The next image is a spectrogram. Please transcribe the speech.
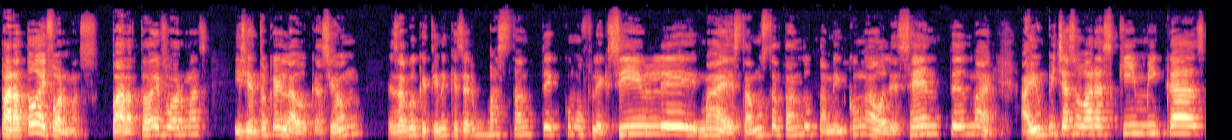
para todo hay formas, para todo hay formas, y siento que la educación es algo que tiene que ser bastante como flexible, mae, estamos tratando también con adolescentes, mae, hay un pichazo de varas químicas,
